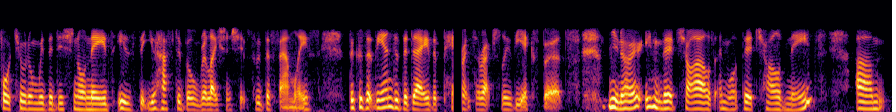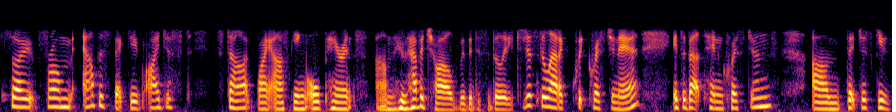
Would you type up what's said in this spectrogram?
for children with additional needs is that you have to build relationships with the families because at the end of the day, the parents are actually the experts, you know, in their child and what their child needs. Um, so from our perspective, I just start by asking all parents um, who have a child with a disability to just fill out a quick questionnaire. It's about 10 questions um, that just gives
